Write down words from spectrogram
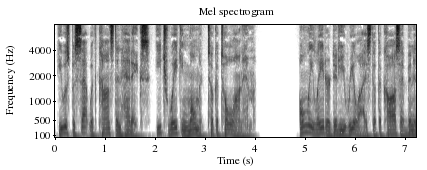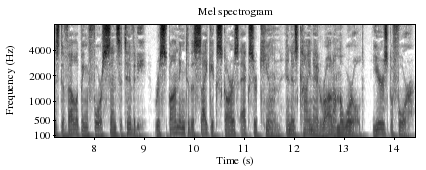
He was beset with constant headaches, each waking moment took a toll on him. Only later did he realize that the cause had been his developing force sensitivity, responding to the psychic scars Exar and his kind had wrought on the world, years before.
